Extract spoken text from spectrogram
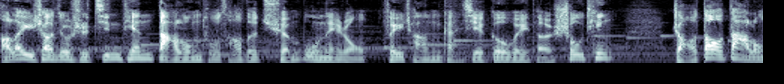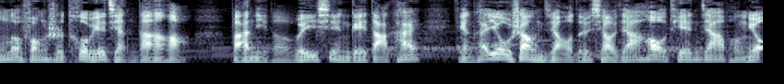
好了，以上就是今天大龙吐槽的全部内容。非常感谢各位的收听。找到大龙的方式特别简单哈，把你的微信给打开，点开右上角的小加号，添加朋友，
